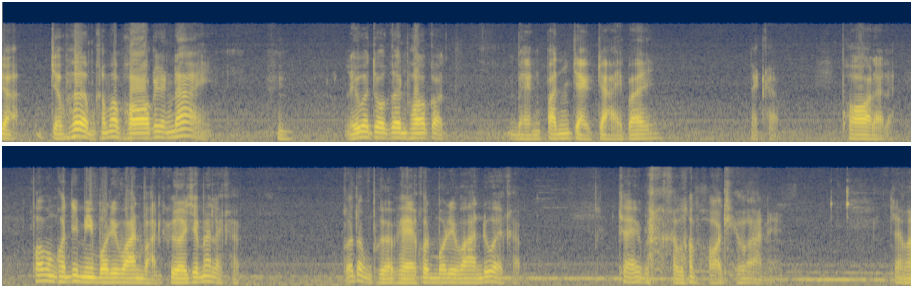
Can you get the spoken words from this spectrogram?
จะจะเพิ่มคำว่าพอก็ยังได้ หรือว่าตัวเกินพอก็แบ่งปันแจกจ่ายไปนะครับ พอแล้วแหละเพราะบางคนที่มีบริวารหวานเครือใช่ไหมล่ะครับ ก็ต้องเผื่อแผ่คนบริวารด้วยครับ ใช่ปะคำว่าพอที่ว่าเนี่ยใช่ไหม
